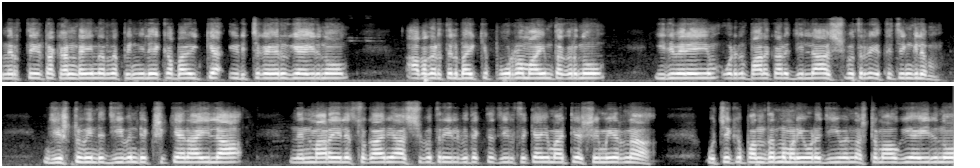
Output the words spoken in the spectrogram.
നിർത്തിയിട്ട കണ്ടെയ്നറിന് പിന്നിലേക്ക് ബൈക്ക് ഇടിച്ചു കയറുകയായിരുന്നു. അപകടത്തിൽ ബൈക്ക് പൂർണമായും തകർന്നു. ഇരുവരെയും ഉടൻ പാലക്കാട് ജില്ലാ ആശുപത്രിയിൽ എത്തിച്ചെങ്കിലും ജിഷ്ണുവിന്റെ ജീവൻ രക്ഷിക്കാനായില്ല. നെന്മാറയിലെ സ്വകാര്യ ആശുപത്രിയിൽ വിദഗ്ധ ചികിത്സയ്ക്കായി മാറ്റിയ ഷമീറിന് ഉച്ചയ്ക്ക് പന്ത്രണ്ട് മണിയോടെ ജീവൻ നഷ്ടമാവുകയായിരുന്നു.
